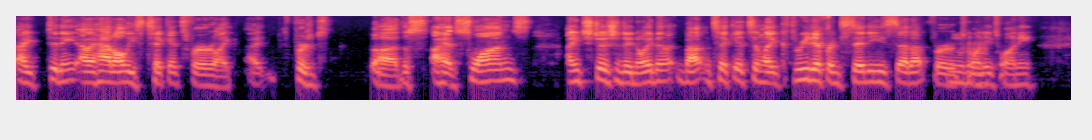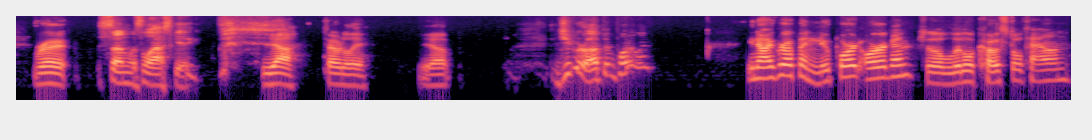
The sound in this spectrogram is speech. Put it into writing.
I didn't I had all these tickets for like I for uh this I had Swans Einstürzende Neubauten tickets in like three different cities set up for Mhm. 2020. Right. Sunn was the last gig. Yeah. Totally. Yep. Did you grow up in Portland? You know, I grew up in Newport, Oregon, which is a little coastal town.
